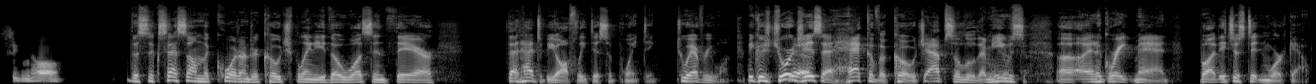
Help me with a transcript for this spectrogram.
Seton Hall. The success on the court under Coach Blaney, though, wasn't there. That had to be awfully disappointing to everyone because George yeah. is a heck of a coach. Absolutely. I mean, he was uh, and a great man, but it just didn't work out.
